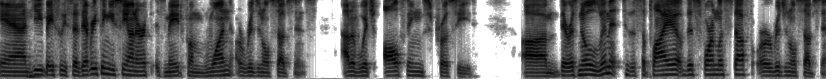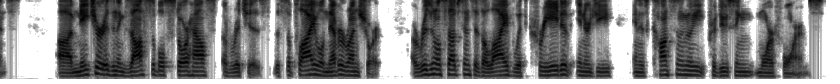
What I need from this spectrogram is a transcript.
And he basically says everything you see on earth is made from one original substance, out of which all things proceed. Um, there is no limit to the supply of this formless stuff or original substance. Uh, nature is an exhaustible storehouse of riches. The supply will never run short. Original substance is alive with creative energy and is constantly producing more forms.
